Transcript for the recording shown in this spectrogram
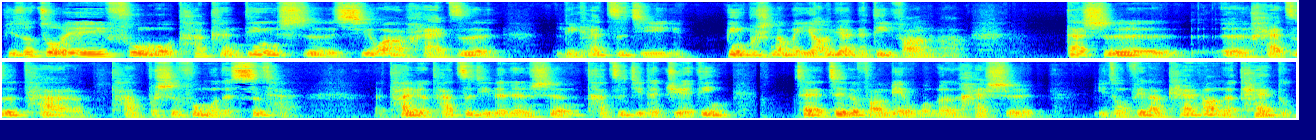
比如说，作为父母，他肯定是希望孩子离开自己，并不是那么遥远的地方啊。但是，呃，孩子他他不是父母的私产，他有他自己的人生，他自己的决定。在这个方面，我们还是一种非常开放的态度。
